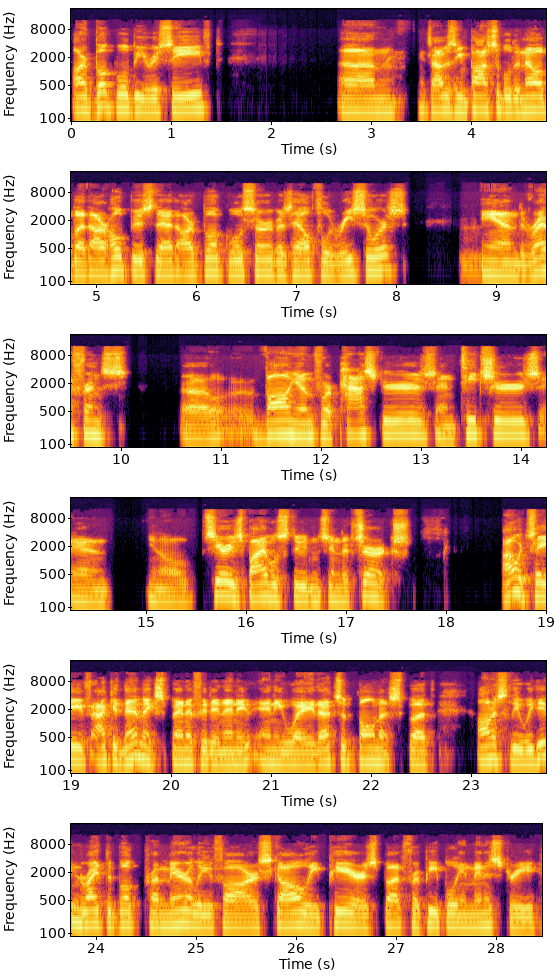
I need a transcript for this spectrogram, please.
our book will be received? Um, it's obviously impossible to know, but our hope is that our book will serve as a helpful resource mm. and reference uh, volume for pastors and teachers and you know serious Bible students in the church. I would say if academics benefit in any any way, that's a bonus. But honestly, we didn't write the book primarily for our scholarly peers, but for people in ministry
